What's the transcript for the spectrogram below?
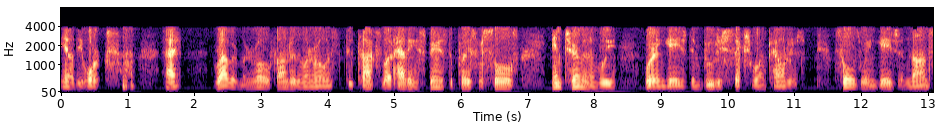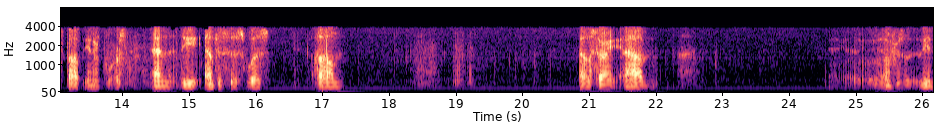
You know, the orcs. right? Robert Monroe, founder of the Monroe Institute, talks about having experienced a place where souls interminably were engaged in brutish sexual encounters. Souls were engaged in non-stop intercourse, and the emphasis was um, oh, sorry. Um, the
